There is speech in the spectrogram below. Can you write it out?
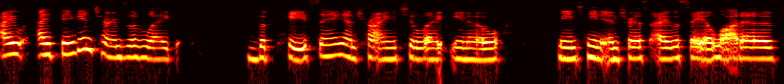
I I think in terms of like the pacing and trying to like, you know, maintain interest, I would say a lot of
